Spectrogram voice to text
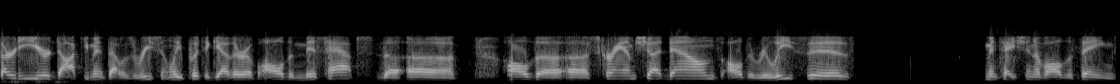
30 year document that was recently put together of all the mishaps, the uh, all the uh, scram shutdowns, all the releases, documentation of all the things.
